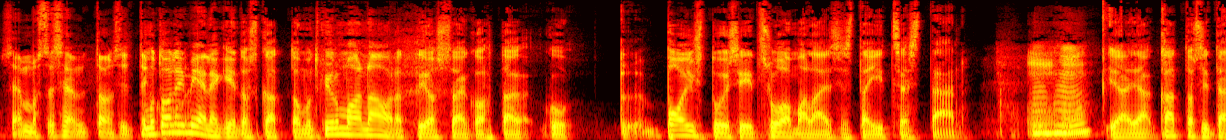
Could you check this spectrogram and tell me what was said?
semmoista se nyt on sitten. Mutta oli mielenkiintoista katsoa, mutta kyllä mua nauratti jossain kohtaa, kun poistui siitä suomalaisesta itsestään. Mm-hmm. Ja, ja katso sitä,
